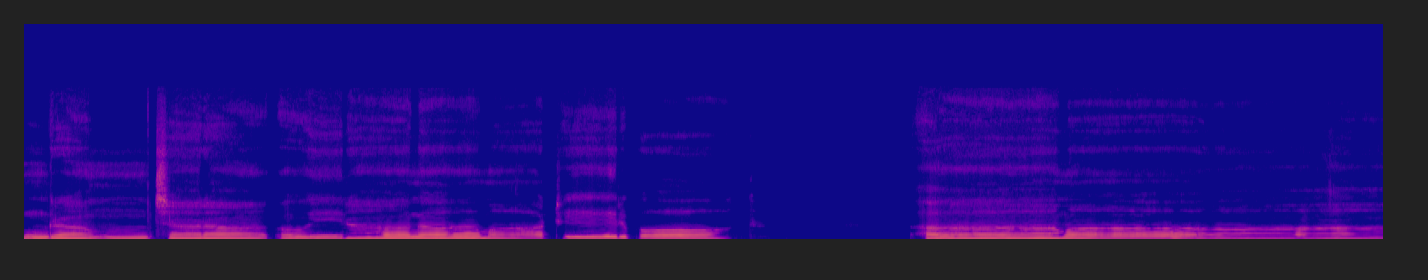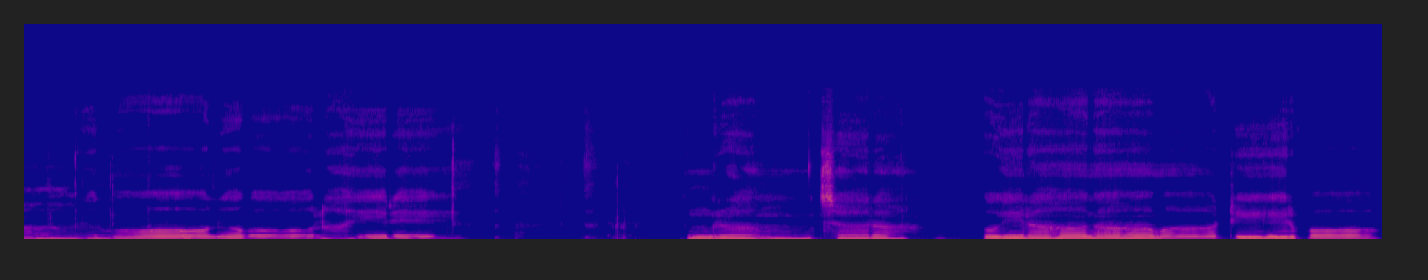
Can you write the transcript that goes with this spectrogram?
গ্রাম ছাড়া ওই রাঙা মাটির পথ। আমার মন গ্রাম ছাড়া ওই রাঙা মাটির পথ।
